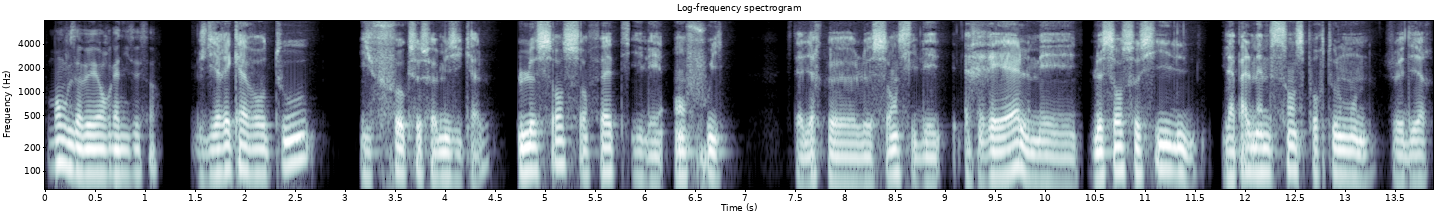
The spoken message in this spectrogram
Comment vous avez organisé ça? Je dirais qu'avant tout, il faut que ce soit musical. Le sens en fait, il est enfoui. C'est-à-dire que le sens, il est réel, mais le sens aussi, il n'a pas le même sens pour tout le monde. Je veux dire,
